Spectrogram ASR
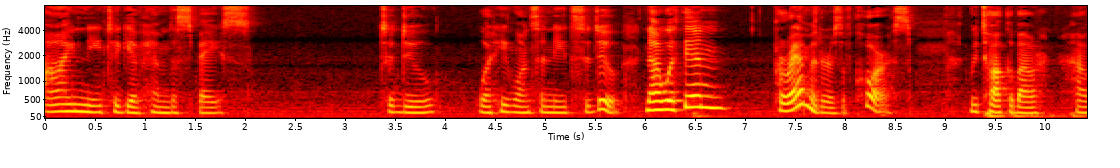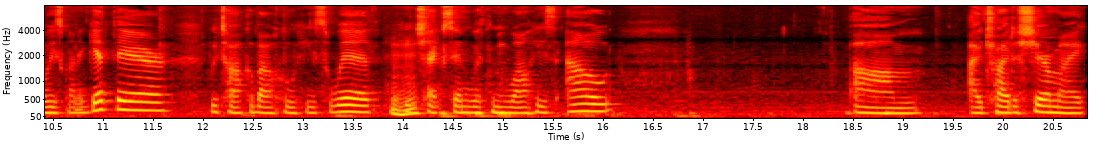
I need to give him the space to do what he wants and needs to do. Now, within parameters, of course, we talk about how he's going to get there, we talk about who he's with, mm-hmm. he checks in with me while he's out. Um, I try to share my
